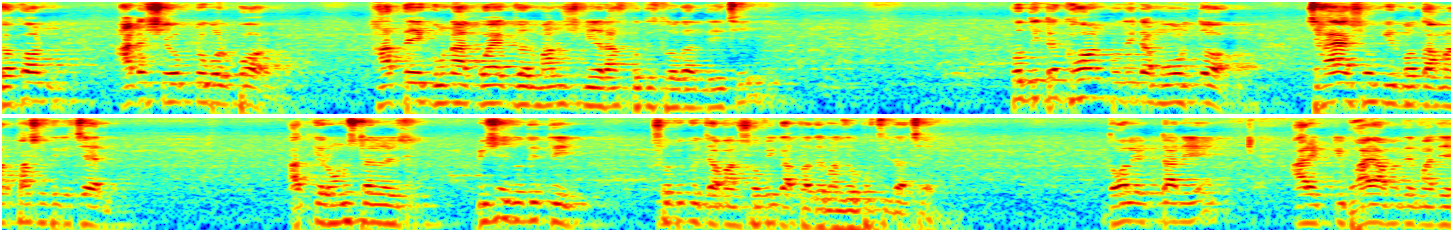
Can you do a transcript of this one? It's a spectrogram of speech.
যখন আঠাশে অক্টোবর পর হাতে গোনা কয়েকজন মানুষ নিয়ে রাজপথে স্লোগান দিয়েছি, প্রতিটা ক্ষণ, প্রতিটা মুহূর্ত ছায়া সঙ্গীর মতো আমার পাশে থেকেছেন। আজকের অনুষ্ঠানের বিশেষ অতিথি শফিকুজ্জামান শফিক আপনাদের মাঝে উপস্থিত আছে। দলের টানে আরেকটি ভাই আমাদের মাঝে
